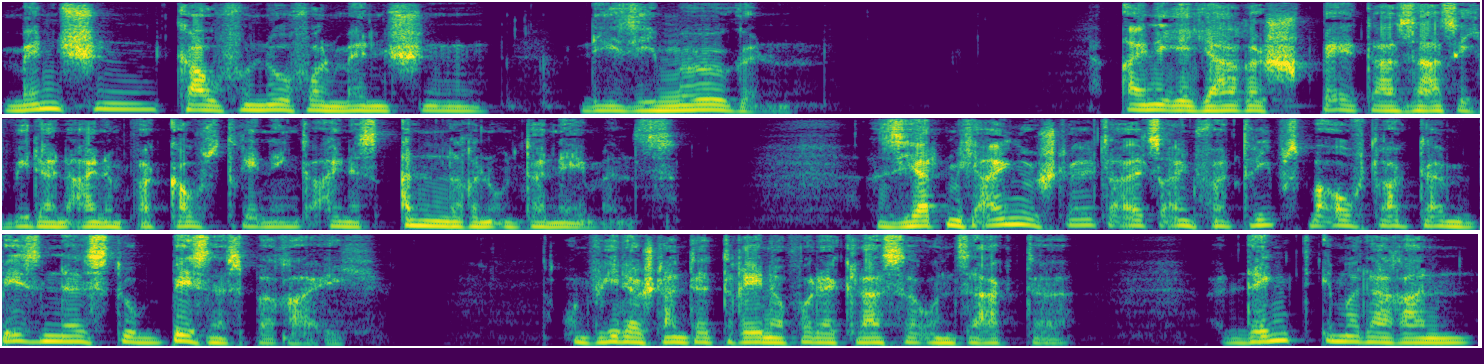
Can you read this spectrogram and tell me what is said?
Menschen kaufen nur von Menschen, die sie mögen. Einige Jahre später saß ich wieder in einem Verkaufstraining eines anderen Unternehmens. Sie hat mich eingestellt als ein Vertriebsbeauftragter im Business-to-Business-Bereich. Und wieder stand der Trainer vor der Klasse und sagte, denkt immer daran,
